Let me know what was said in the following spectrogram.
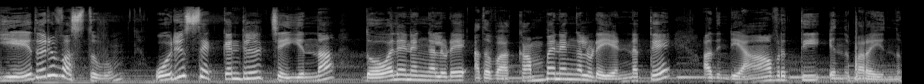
ഏതൊരു വസ്തുവും ഒരു സെക്കൻഡിൽ ചെയ്യുന്ന ദോലനങ്ങളുടെ അഥവാ കമ്പനങ്ങളുടെ എണ്ണത്തെ അതിന്റെ ആവൃത്തി എന്ന് പറയുന്നു.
